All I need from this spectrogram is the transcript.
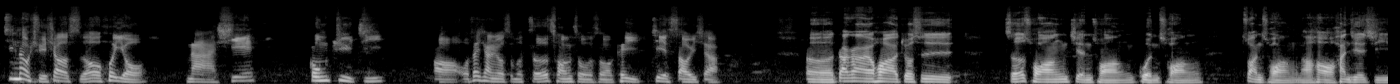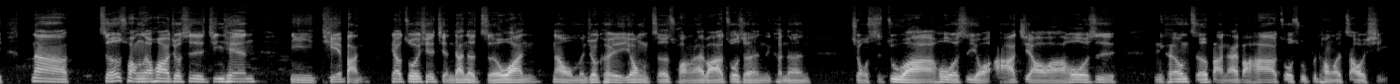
进到学校的时候会有哪些工具机？哦，我在想有什么折床什么什么可以介绍一下。呃，大概的话就是折床、剪床、滚床、转床，然后焊接机。那折床的话，就是今天你铁板要做一些简单的折弯，那我们就可以用折床来把它做成可能九十度啊，或者是有 R 角啊，或者是你可以用折板来把它做出不同的造型。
